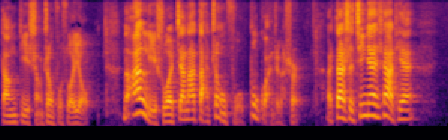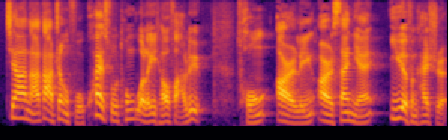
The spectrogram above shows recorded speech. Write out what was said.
当地省政府所有。那按理说，加拿大政府不管这个事儿。啊！但是今年夏天，加拿大政府快速通过了一条法律，从二零二三年一月份开始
